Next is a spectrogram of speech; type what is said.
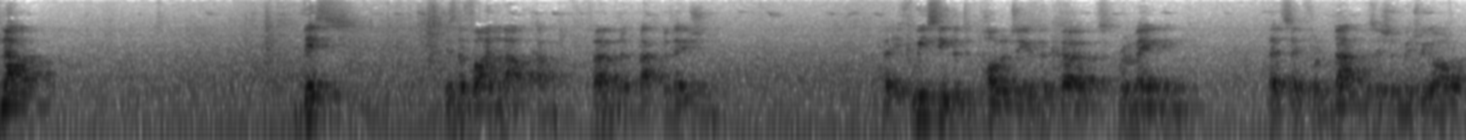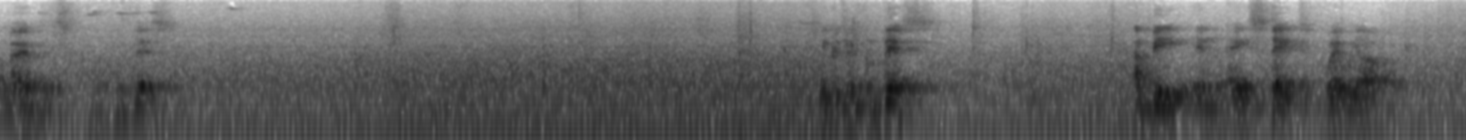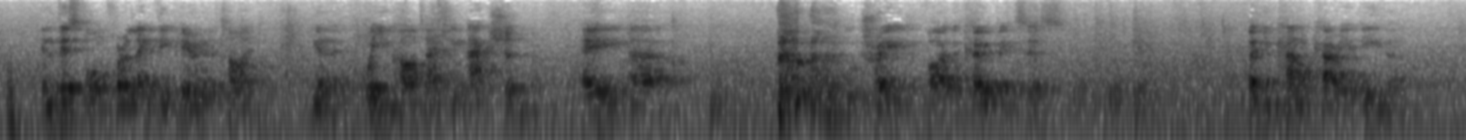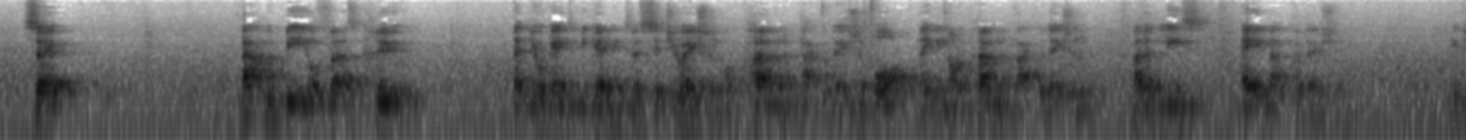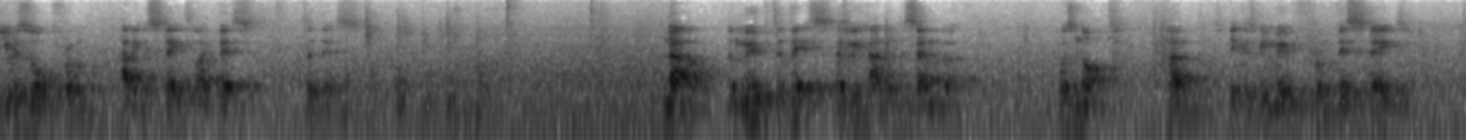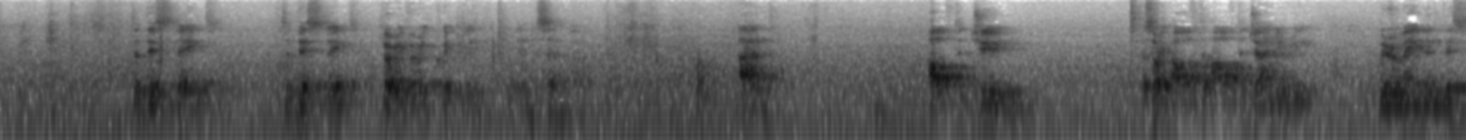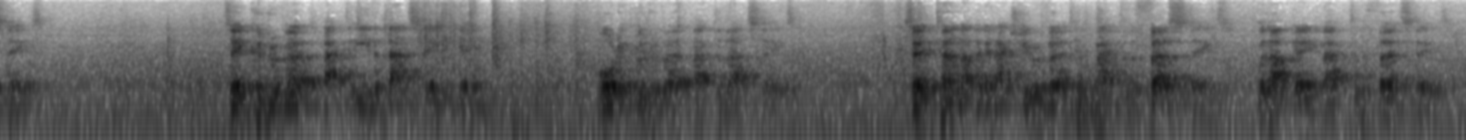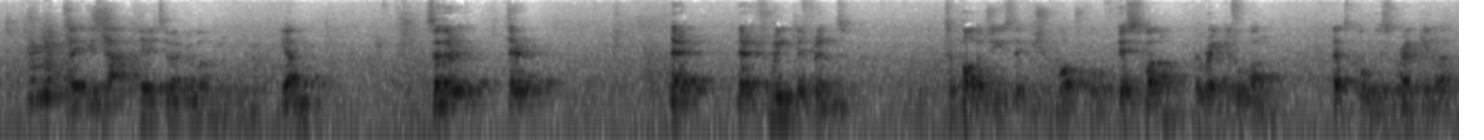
Now, this is the final outcome permanent backwardation. But if we see the topology of the curves remaining, let's say from that position which we are at the moment, with this, we could move from this and be in a state where we are in this form for a lengthy period of time, you know, where you can't actually action a uh, trade by the co-basis, but you cannot carry it either. So that would be your first clue that you're going to be getting into a situation of permanent backwardation, or maybe not a permanent backwardation, but at least a backwardation. If you resort from having a state like this to this. Now, the move to this, as we had in December, was not permanent because we moved from this state to this state to this state very, very quickly in December. And after June, sorry, after, after January, we remained in this state. So it could revert back to either that state again, or it could revert back to that state. So it turned out that it actually reverted back to the first state without going back to the third state. So is that clear to everyone? Yeah? So there there, there, there are three different topologies that you should watch for. This one, the regular one, let's call this regular.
